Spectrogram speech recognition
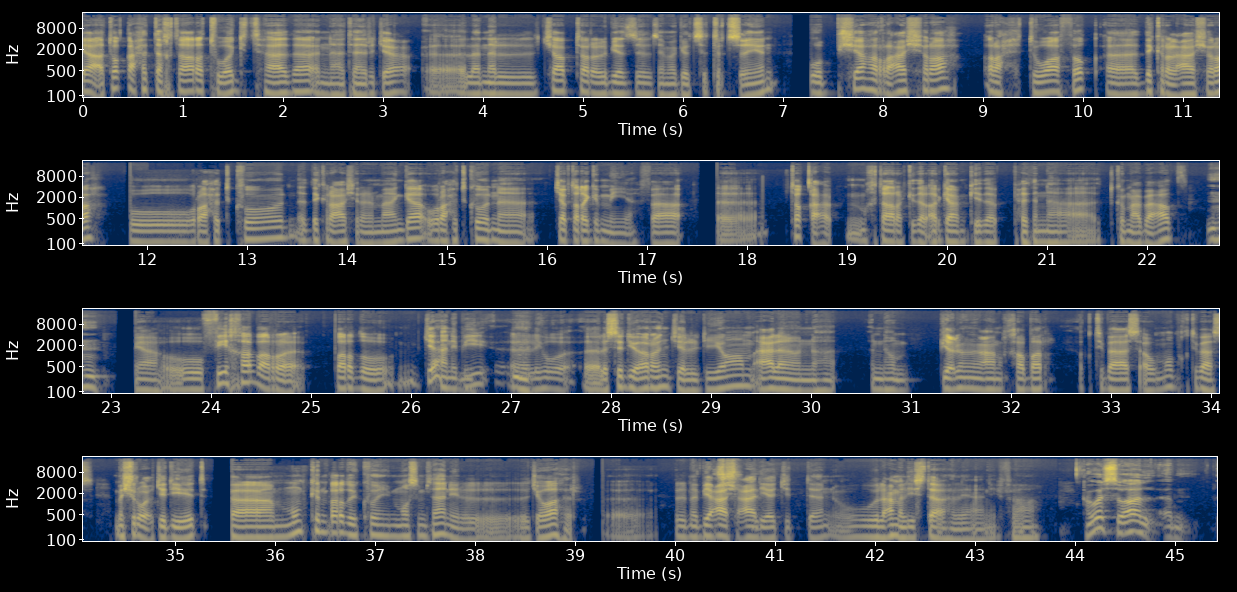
yeah أتوقع حتى اختارت وقت هذا إنها ترجع آه، لأن ال chapter اللي بينزل زي ما قلت 96 وبشهر عشرة راح توافق آه، الذكرى العاشرة. وراح تكون الذكرى العاشرة للمانجا وراح تكون آه، chapter رقم 100 ف آه، أتوقع مختارة كذا الأرقام كذا بحيث إنها تكون مع بعض. يا وفي خبر برضو جانبي آه،. اللي هو آه، الاستوديو أورنج اليوم أعلنوا إنه إنهم بيعلنون عن خبر اقتباس أو مو باقتباس مشروع جديد فممكن برضو يكون موسم ثاني للجواهر آه، المبيعات عالية جدا والعمل يستاهل يعني ف هو السؤال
